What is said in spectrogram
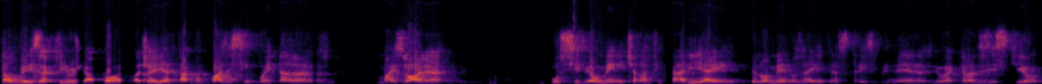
talvez aqui no Japão, ela já ia estar com quase 50 anos. Mas olha, possivelmente ela ficaria aí, pelo menos aí entre as três primeiras, viu? É que ela desistiu.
